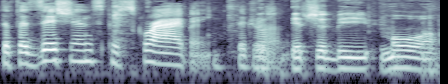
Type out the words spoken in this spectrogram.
the physicians prescribing the drug? It, it should be more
